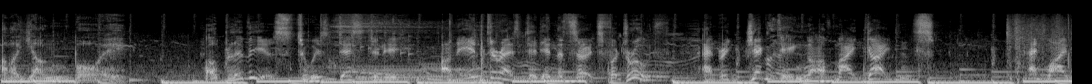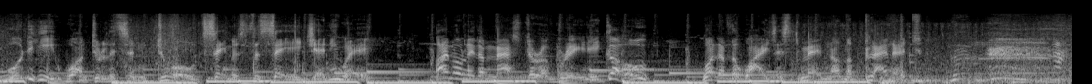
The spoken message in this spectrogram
of a young boy. Oblivious to his destiny, uninterested in the search for truth, and rejecting of my guidance. And why would he want to listen to old Samos the Sage anyway? I'm only the master of Green Eco, one of the wisest men on the planet.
